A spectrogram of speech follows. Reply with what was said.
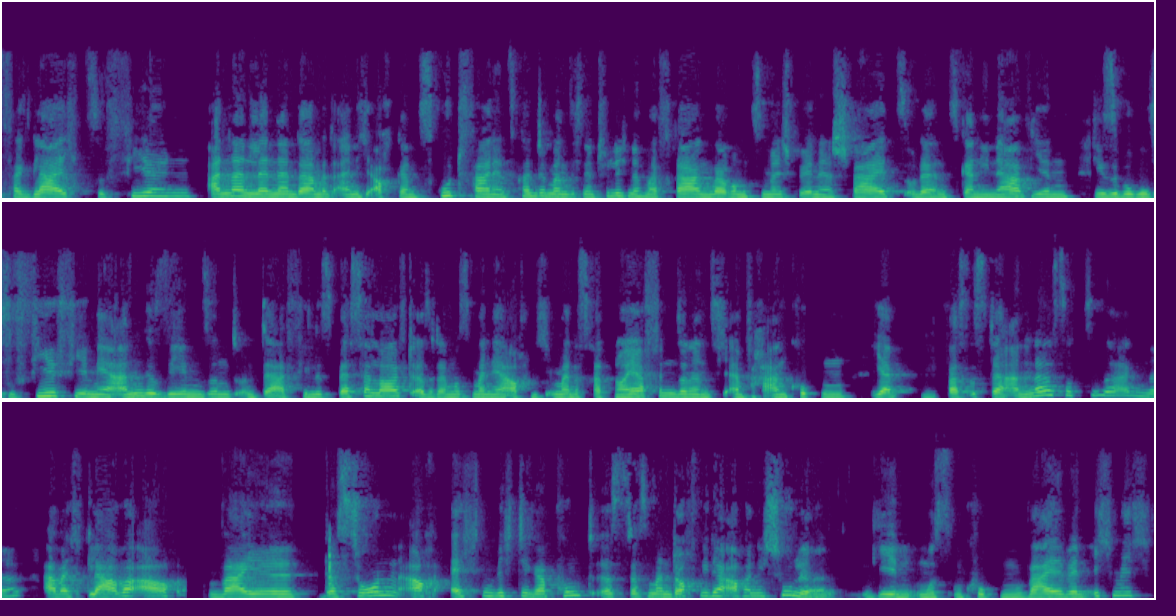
Vergleich zu vielen anderen Ländern damit eigentlich auch ganz gut fahren. Jetzt könnte man sich natürlich nochmal fragen, warum zum Beispiel in der Schweiz oder in Skandinavien diese Berufe viel, viel mehr angesehen sind und da vieles besser läuft. Also da muss man ja auch nicht immer das Rad neu erfinden, sondern sich einfach angucken, ja, was ist da anders sozusagen. Ne? Aber ich glaube auch, weil das schon auch echt ein wichtiger Punkt ist, dass man doch wieder auch in die Schule gehen muss und gucken. Weil wenn ich mich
